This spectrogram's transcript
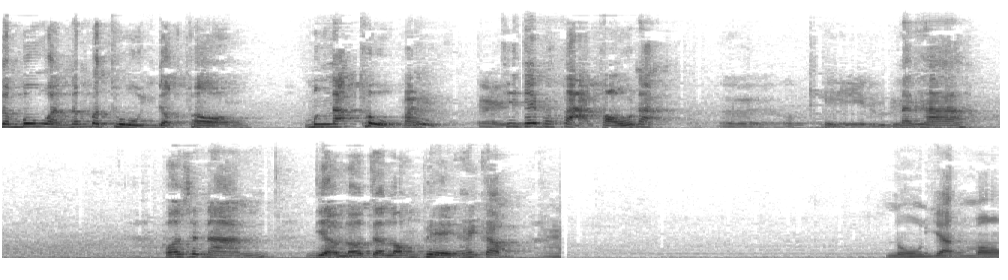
number one number two อีดอกทอง มึงนับถูกไหมเออ ที่ใช้ภาษาเขาน่ะ เออ โอเค ดูดินะคะ เพราะฉะนั้นเดี๋ยวเราจะร้องเพลงให้กับ หนูยังมอง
